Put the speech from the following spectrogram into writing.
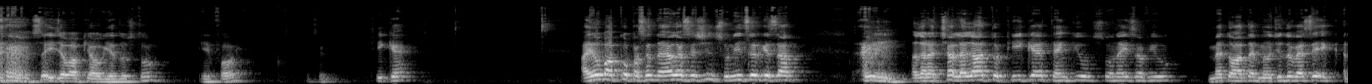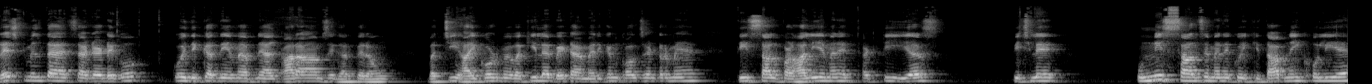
सही जवाब क्या हो गया दोस्तों? ए फॉर ठीक है? आई होप आपको पसंद आएगा सेशन सुनील सर के साथ। अगर अच्छा लगा तो ठीक है thank you so nice of you मैं तो आता मुझे तो वैसे एक रेस्ट मिलता है सैटरडे को। कोई दिक्कत नहीं है, मैं अपने आराम से घर पे रहूँ। बच्ची हाई कोर्ट में वकील है, बेटा अमेरिकन कॉल सेंटर में है। तीस साल पढ़ा लिए मैंने थर्टी ईयर्स पिछले उन्नीस साल से मैंने कोई किताब नहीं खोली है।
